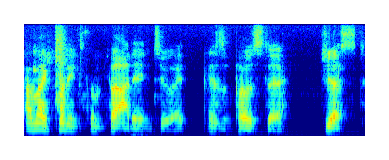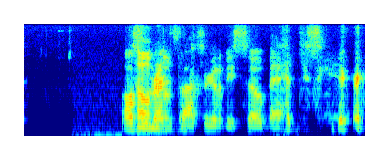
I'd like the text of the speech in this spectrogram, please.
I'm like putting some thought into it as opposed to just. Also, Home Red runs. Sox are going to be so bad this year.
